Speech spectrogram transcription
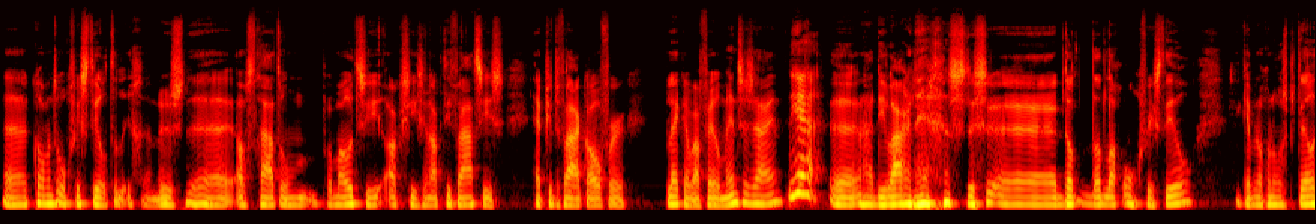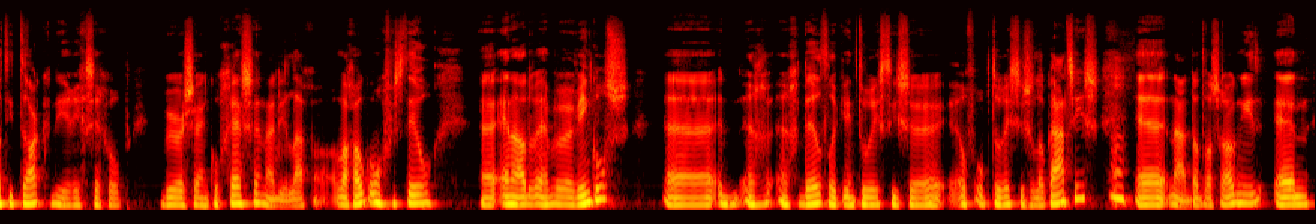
uh, kwam het ongeveer stil te liggen. Dus de, als het gaat om promotieacties en activaties, heb je het vaak over plekken waar veel mensen zijn. Ja. Uh, nou, die waren nergens, dus dat, dat lag ongeveer stil. Ik heb nog een hospitality tak, die richt zich op beurzen en congressen. Nou, die lag, lag ook ongeveer stil. Uh, en hadden we, hebben we winkels. Uh, een, een, gedeeltelijk in toeristische of op toeristische locaties. Hm. Uh, nou, dat was er ook niet. En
